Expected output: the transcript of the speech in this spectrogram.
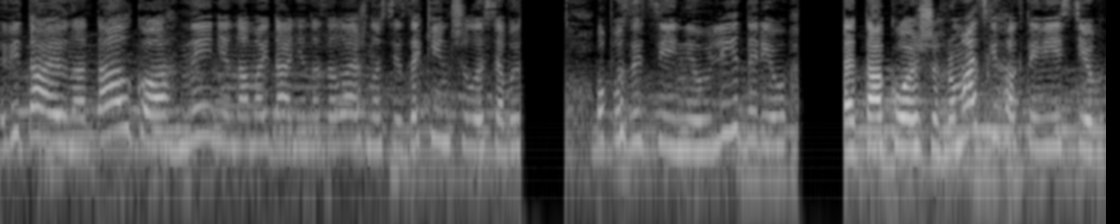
Вітаю, Наталко. Нині на Майдані Незалежності закінчилися ви опозиційних лідерів, е, також громадських активістів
